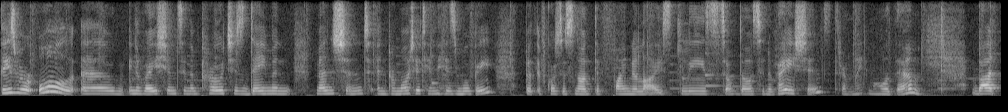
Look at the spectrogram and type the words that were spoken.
These were all um, innovations and approaches Damon mentioned and promoted in his movie, but of course it's not the finalized list of those innovations, there are many more of them. But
